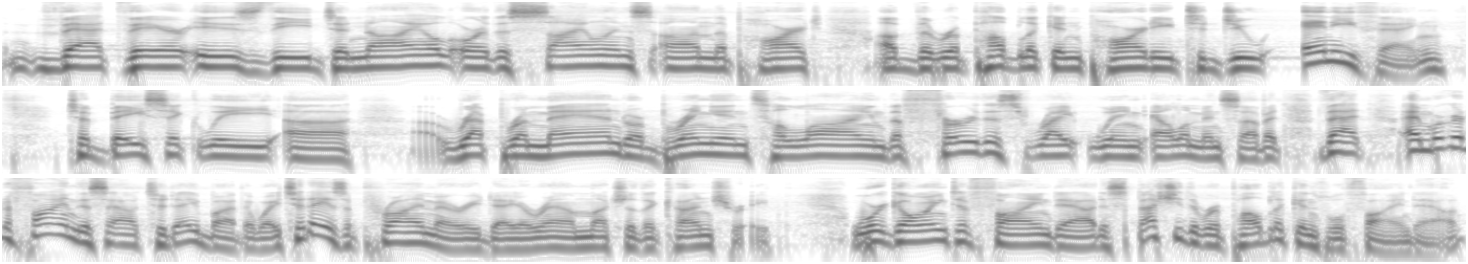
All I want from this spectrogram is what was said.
That there is the denial or the silence on the part of the Republican Party to do anything to basically uh, reprimand or bring into line the furthest right wing elements of it. That, and we're going to find this out today, by the way. Today is a primary day around much of the country. We're going to find out, especially the Republicans will find out,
